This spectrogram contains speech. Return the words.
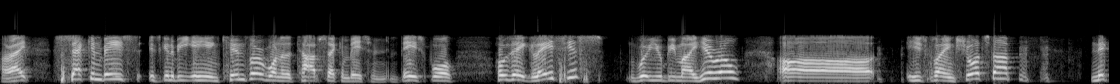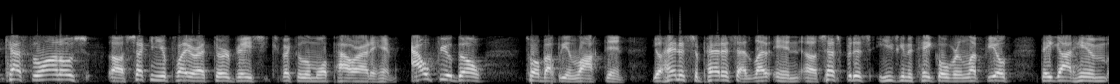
All right. Second base is going to be Ian Kinsler, one of the top second basemen in baseball. Jose Iglesias, will you be my hero? Uh, he's playing shortstop. Nick Castellanos, uh, second year player at third base. Expect a little more power out of him. Outfield, though, talk about being locked in. Johannes Cepetis at le- in uh, Cespedes, he's going to take over in left field. They got him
